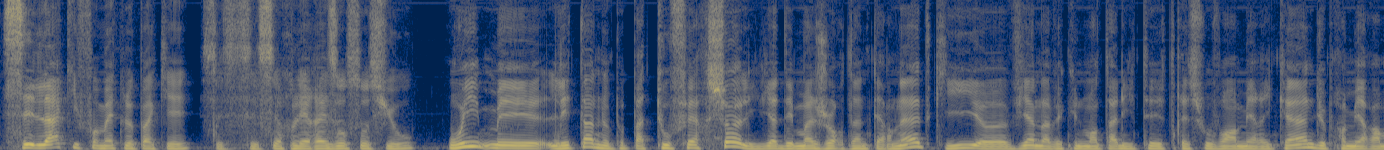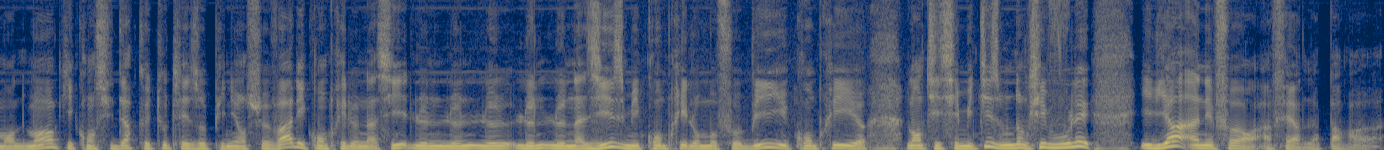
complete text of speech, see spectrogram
C'est là qu'il faut mettre le paquet, c'est sur les réseaux sociaux oui, mais l'État ne peut pas tout faire seul. Il y a des majors d'Internet qui euh, viennent avec une mentalité très souvent américaine du premier amendement, qui considèrent que toutes les opinions se valent, y compris le, nazisme, y compris l'homophobie, y compris euh, l'antisémitisme. Donc si vous voulez, il y a un effort à faire de la part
